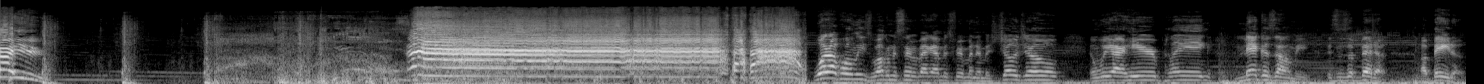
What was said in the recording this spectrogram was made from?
are you? Ah! What up, homies? Welcome to Silverback Atmosphere. My name is JoJo, and we are here playing Mega Zombie. This is a beta. A beta.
